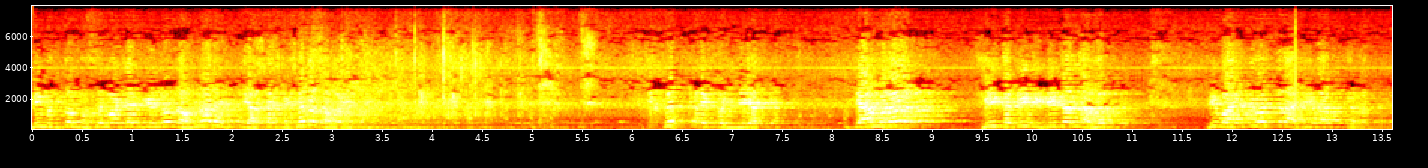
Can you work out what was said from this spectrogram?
मी म्हणतो मुसलमानात गेलो लावणार आहेत की आता कशाला लावायचं काय पडली आहे. त्यामुळं मी कधी डिजिटल लावत नाही. मी वाढदिवस तर अजिबात करत नाही.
